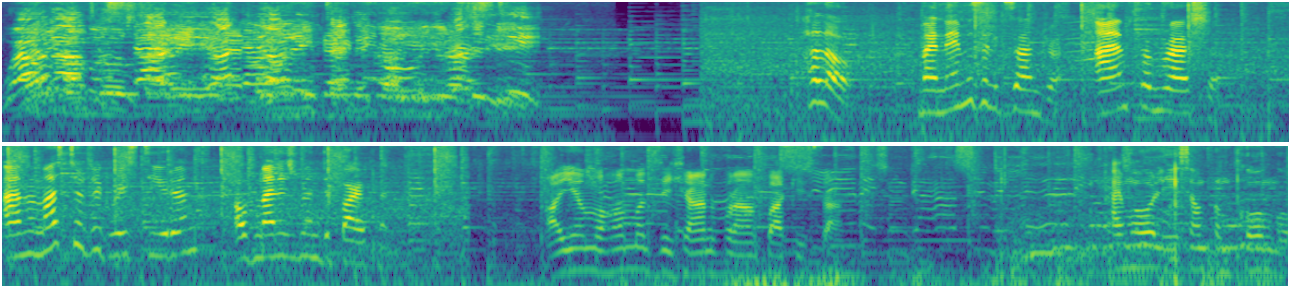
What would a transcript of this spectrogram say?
Welcome to study at Liaoning Technical University. Hello, my name is Alexandra. I am from Russia. I am a master degree student of management department. I am Mohammad Zishan from Pakistan. I'm Olis, I'm from Congo.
